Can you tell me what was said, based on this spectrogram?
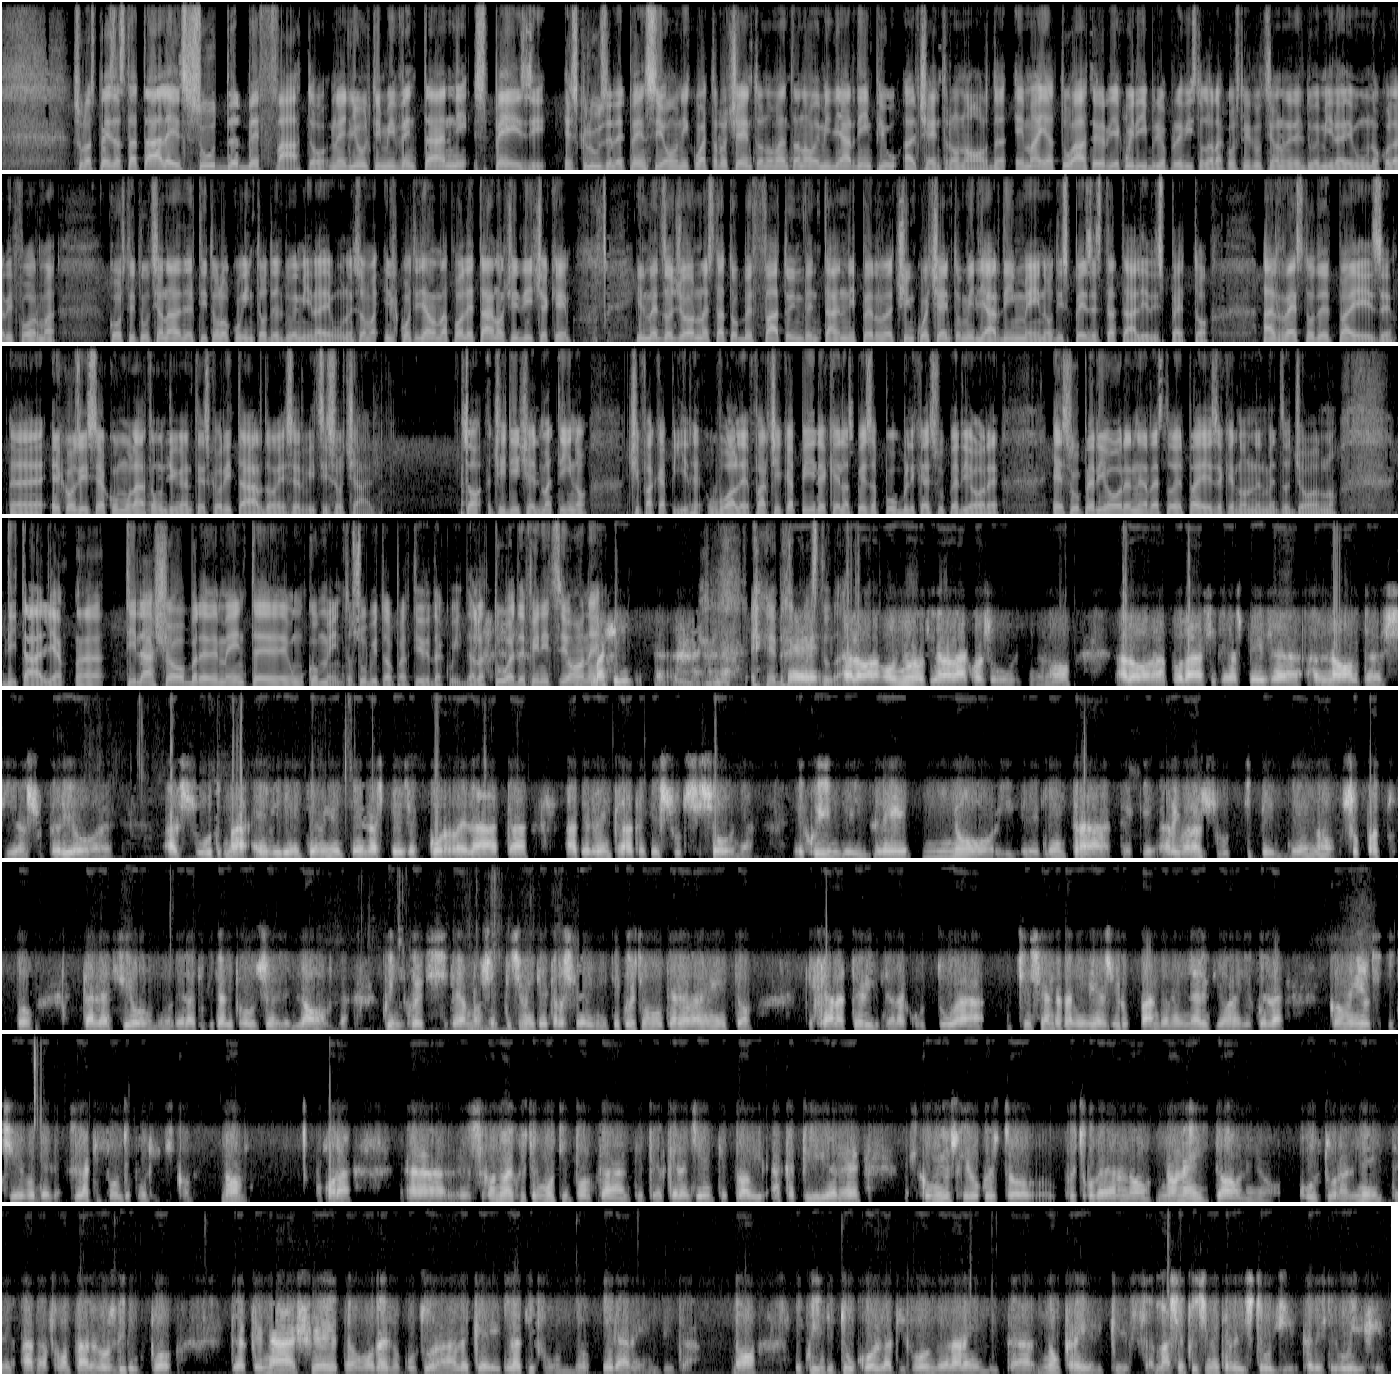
Sulla spesa statale il Sud beffato. Negli ultimi vent'anni spesi, escluse le pensioni, 499 miliardi in più al centro-nord e mai attuato il riequilibrio previsto dalla Costituzione nel 2001 con la riforma costituzionale del titolo quinto del 2001. Insomma, il quotidiano napoletano ci dice che il mezzogiorno è stato beffato in vent'anni per 500 miliardi in meno di spese statali rispetto a al resto del paese eh, e così si è accumulato un gigantesco ritardo nei servizi sociali. So, ci dice il mattino, ci fa capire, vuole farci capire che la spesa pubblica è superiore, è superiore nel resto del paese che non nel mezzogiorno d'Italia. Uh, ti lascio brevemente un commento, subito a partire da qui, dalla tua definizione. Ma sì, eh, allora, ognuno tira l'acqua su ultimo, no? Allora, può darsi che la spesa al nord sia superiore al sud, ma evidentemente la spesa è correlata a delle entrate che il sud si sogna e quindi le minori le entrate che arrivano al sud dipendono soprattutto dalle azioni o dalle attività di produzione del nord, quindi questi si fermano semplicemente trasferimenti. Questo è un ulteriore elemento che caratterizza la cultura che si è andata via sviluppando nel meridione, che è quella come io ti dicevo, del latifondo politico. No? Ora, eh, secondo me questo è molto importante perché la gente provi a capire, come io scrivo, questo, questo governo non è idoneo culturalmente ad affrontare lo sviluppo perché nasce da un modello culturale che è il latifondo e la rendita. No? E quindi tu col latifondo e la rendita non crei ricchezza, ma semplicemente la distruggi, la distribuisci.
